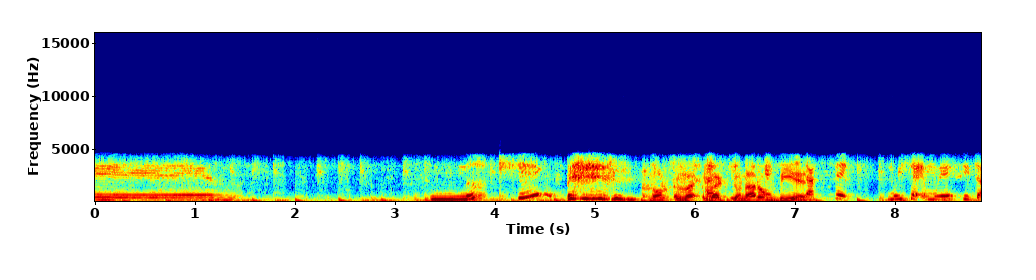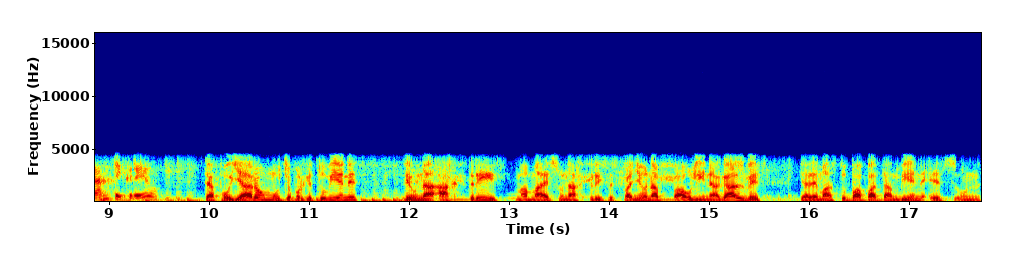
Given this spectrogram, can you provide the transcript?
Eh, no sé. No, re- reaccionaron bien. Muy, muy excitante, creo. Te apoyaron mucho, porque tú vienes de una actriz, mamá es una actriz española, Paulina Galvez, y además tu papá también es un,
